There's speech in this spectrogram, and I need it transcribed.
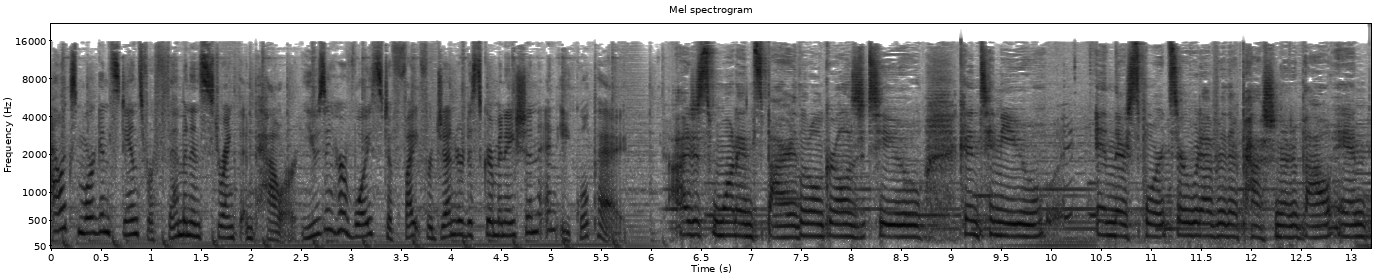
Alex Morgan stands for feminine strength and power, using her voice to fight for gender discrimination and equal pay. I just want to inspire little girls to continue in their sports or whatever they're passionate about and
